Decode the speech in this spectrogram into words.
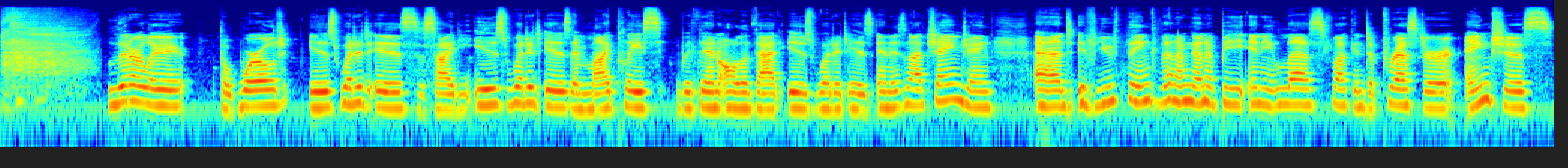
literally the world is what it is, society is what it is, and my place within all of that is what it is, and it's not changing. And if you think that I'm gonna be any less fucking depressed or anxious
